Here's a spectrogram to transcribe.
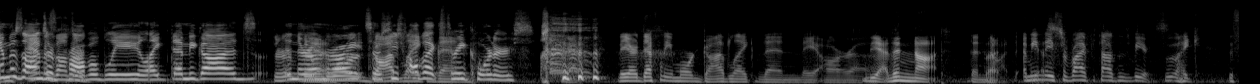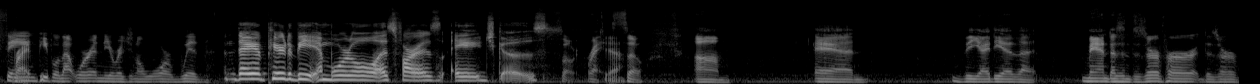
Amazons, Amazons are are- probably like demigods in their own right. So she's probably godlike like three than- quarters. They are definitely more godlike than they are. Uh, yeah, then not. than but not. I mean, they yes. survived for thousands of years. So, like the same Right. people that were in the original war with. they appear to be immortal as far as age goes. So right. Yeah. So, um, and the idea that man doesn't deserve her, deserve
